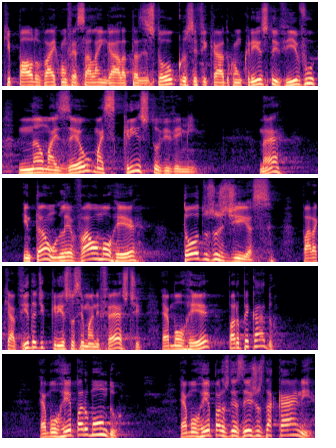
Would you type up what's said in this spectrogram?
que Paulo vai confessar lá em Gálatas: Estou crucificado com Cristo e vivo, não mais eu, mas Cristo vive em mim, né? Então, levar ao morrer todos os dias para que a vida de Cristo se manifeste é morrer para o pecado, é morrer para o mundo, é morrer para os desejos da carne,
